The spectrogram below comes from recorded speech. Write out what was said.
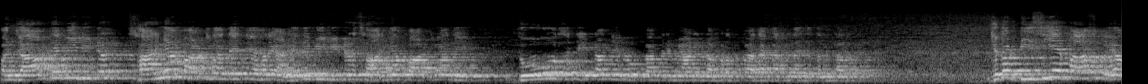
ਪੰਜਾਬ ਦੇ ਵੀ ਲੀਡਰ, ਸਾਰੀਆਂ ਪਾਰਟੀਆਂ ਦੇ ਤੇ ਹਰਿਆਣੇ ਦੇ ਵੀ ਲੀਡਰ, ਸਾਰੀਆਂ ਪਾਰਟੀਆਂ ਦੇ ਦੋ ਸਟੇਟਾਂ ਦੇ ਲੋਕਾਂ ਦਰਮਿਆਨ ਨਫ਼ਰਤ ਪੈਦਾ ਕਰਨ ਦਾ ਯਤਨ ਕਰ ਰਹੇ ਜਦੋਂ ਡੀਸੀਏ ਪਾਸ ਹੋਇਆ,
